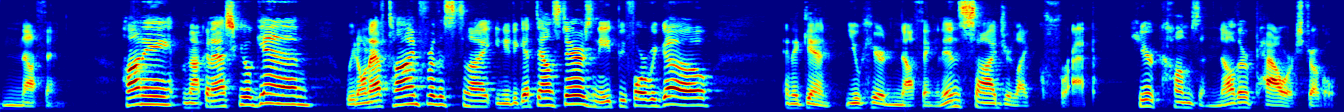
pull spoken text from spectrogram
Nothing. Honey, I'm not going to ask you again. We don't have time for this tonight. You need to get downstairs and eat before we go. And again, you hear nothing. And inside, you're like, crap. Here comes another power struggle.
